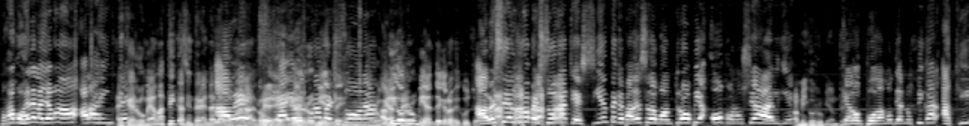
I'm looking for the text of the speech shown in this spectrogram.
Vamos a cogerle la llamada a la gente. el que rumea mastica sin tener en la A boca, ver, si hay alguna persona- Rumiante. Amigo rumiante que nos escucha. A ver si hay alguna persona que siente que padece de guantropia o conoce a alguien Amigo rumiante. que lo podamos diagnosticar aquí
